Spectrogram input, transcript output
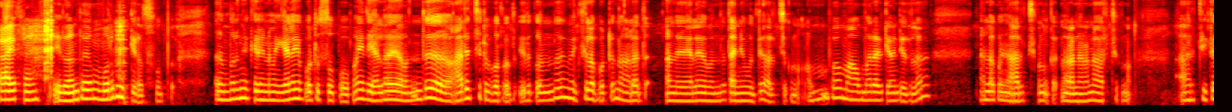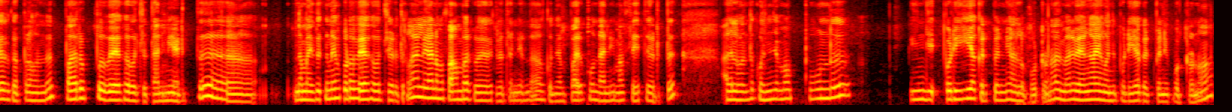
ஹாய் ஃப்ரெண்ட்ஸ் இது வந்து முருங்கைக்கீரை சூப்பு அது முருங்கைக்கீரை நம்ம இலையை போட்டு சூப் வைப்போம். இது இலையை வந்து அரைச்சிட்டு போடுறது. இதுக்கு வந்து மிக்சியில் போட்டு நல்லா அந்த இலையை வந்து தண்ணி ஊற்றி அரைச்சிக்கணும். ரொம்ப மாவு மாதிரி அரைக்க வேண்டியதில் நல்லா கொஞ்சம் அரைச்சிக்கணும். நல்லா நல்லா அரைச்சிக்கணும். அரைச்சிட்டு அதுக்கப்புறம் வந்து பருப்பு வேக வச்ச தண்ணி எடுத்து நம்ம இதுக்குன்னே கூட வேக வச்சு எடுத்துக்கலாம். இல்லையா நம்ம சாம்பாருக்கு வேக வைக்கிற தண்ணி இருந்தால் கொஞ்சம் பருப்பும் தண்ணியுமா சேர்த்து எடுத்து அதில் வந்து கொஞ்சமாக பூண்டு இஞ்சி பொடியாக கட் பண்ணி அதில் போட்டுருணும் அது மாதிரி வெங்காயம் கொஞ்சம் பொடியாக கட் பண்ணி போட்டுருணும்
